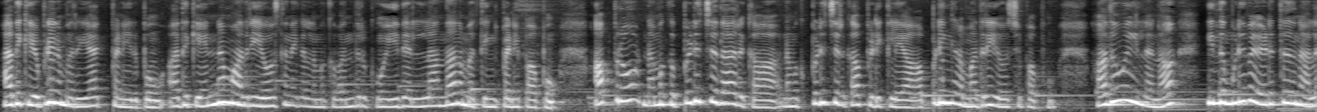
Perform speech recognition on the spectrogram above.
அதுக்கு எப்படி நம்ம ரியாக்ட் பண்ணியிருப்போம்? அதுக்கு என்ன மாதிரி யோசனைகள் நமக்கு வந்திருக்கும்? இதெல்லாம் தான் நம்ம திங்க் பண்ணி பார்ப்போம். அப்புறம் நமக்கு பிடிச்சதா இருக்கா? நமக்கு பிடிச்சிருக்கா? பிடிக்கலையா? அப்படிங்கிற மாதிரி யோசிச்சு பார்ப்போம். அதுவும் இல்லைன்னா இந்த முடிவை எடுத்ததுனால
